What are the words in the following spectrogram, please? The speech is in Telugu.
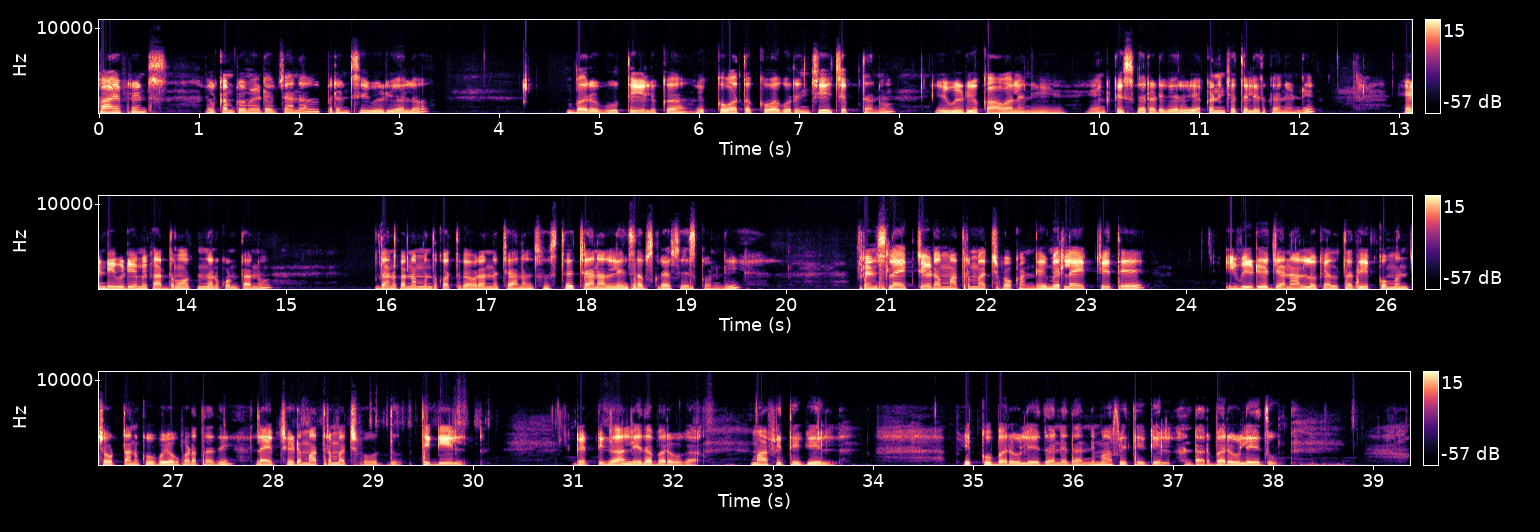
Hi friends welcome to my YouTube channel. Friends ఈ వీడియోలో బరువు తేలిక ఎక్కువ తక్కువ గురించి చెప్తాను. ఈ వీడియో కావాలని వెంకటేష్ గారు అడిగారు. ఎక్కడి నుంచో తెలియదు కానండి. అండ్ ఈ వీడియో మీకు అర్థమవుతుంది అనుకుంటాను. దానికన్నా ముందు కొత్తగా ఎవరన్నా ఛానల్ చూస్తే ఛానల్ని సబ్స్క్రైబ్ చేసుకోండి. ఫ్రెండ్స్ లైక్ చేయడం మాత్రం మర్చిపోకండి. మీరు లైక్ చేస్తే ఈ వీడియో జనాల్లోకి వెళ్తుంది ఎక్కువ మంది చూడటానికి ఉపయోగపడుతుంది. లైక్ చేయడం మాత్రం మర్చిపోవద్దు. తెగేల్. గట్టిగా లేదా బరువుగా? మాఫీ తెగేల్. ఎక్కువ బరువు లేదు అనేదాన్ని మాఫీ తెగేల్ అంటారు. బరువు లేదు.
